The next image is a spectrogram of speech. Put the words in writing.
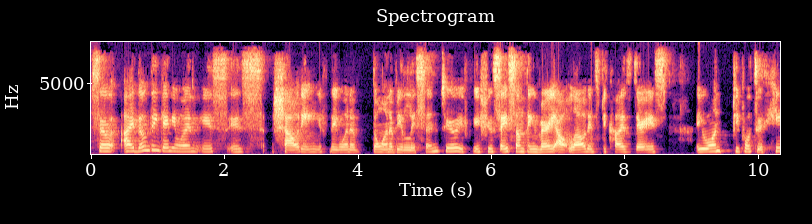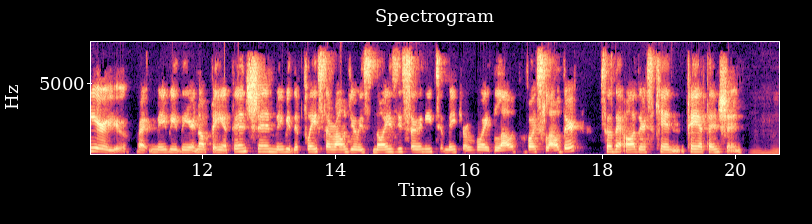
So I don't think anyone is is shouting if they want to don't want to be listened to. If if you say something very out loud, it's because there is you want people to hear you, right? Maybe they are not paying attention. Maybe the place around you is noisy, so you need to make your voice loud, voice louder, so that others can pay attention. Mm-hmm.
